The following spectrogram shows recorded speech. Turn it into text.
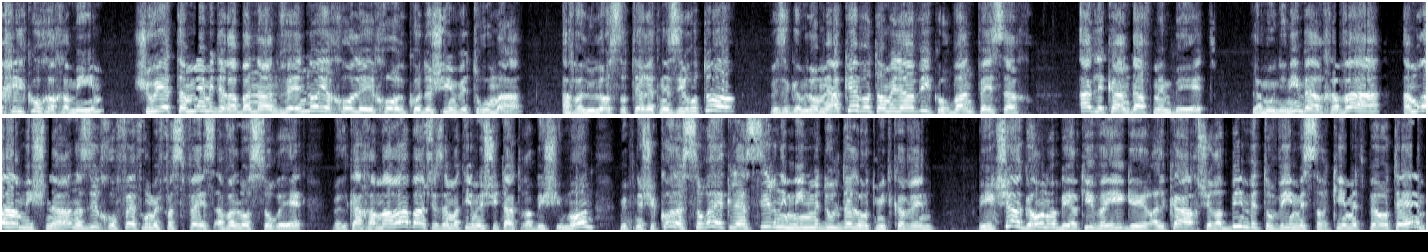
חילקו חכמים שהוא יהיה טמא מדרבנן ואינו יכול לאכול קודשים ותרומה, אבל הוא לא סותר את נזירותו, וזה גם לא מעכב אותו מלהביא קורבן פסח. עד לכאן דף מ"ב. למעוניינים בהרחבה, אמרה המשנה, נזיר חופף ומפספס אבל לא סורק, ועל כך אמר רבא שזה מתאים לשיטת רבי שמעון, מפני שכל הסורק להסיר נימין מדולדלות מתכוון. והקשה הגאון רבי עקיבא איגר על כך שרבים וטובים מסרקים את פאותיהם,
